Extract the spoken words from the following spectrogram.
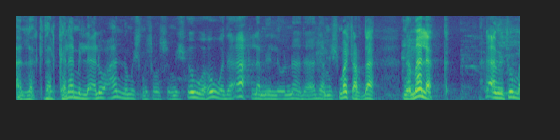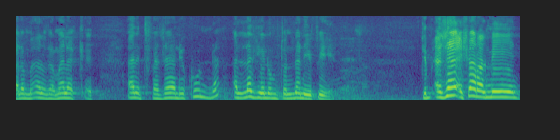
قال لك ده الكلام اللي قالوه عنه مش مش مش هو هو ده أحلى من اللي قلناه ده ده مش بشر ده ده ملك. قامت ثم لما قالوا ده ملك قالت فذلكن الذي لمتنني فيه. تبقى ذا إشارة لمين؟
